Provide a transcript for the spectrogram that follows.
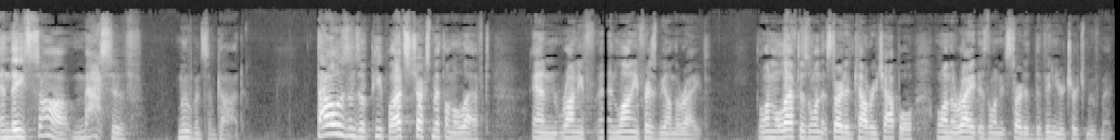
And they saw massive movements of God. Thousands of people. That's Chuck Smith on the left and Ronnie and Lonnie Frisbee on the right. The one on the left is the one that started Calvary Chapel. The one on the right is the one that started the Vineyard Church movement.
